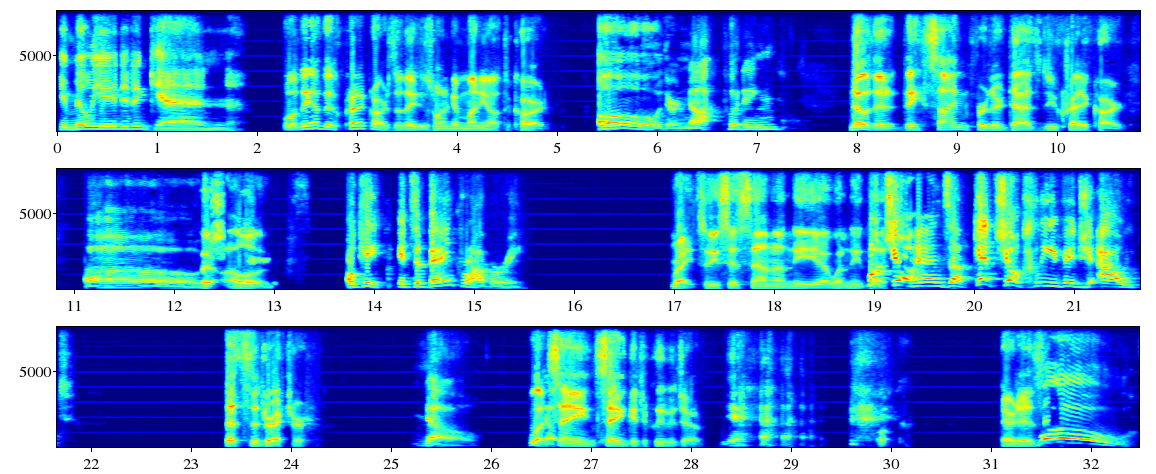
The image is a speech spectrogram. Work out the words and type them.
Humiliated again. Well, they have the credit cards, so they just want to get money off the card. Oh, they're not putting. No, they they signed for their dad's new credit card. Oh, But all- okay, it's a bank robbery. Right. So he sits down on the uh, one of the Put your hands up. Get your cleavage out. That's the director. No. What No. saying? Saying, get your cleavage out. Yeah. There it is. Whoa!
